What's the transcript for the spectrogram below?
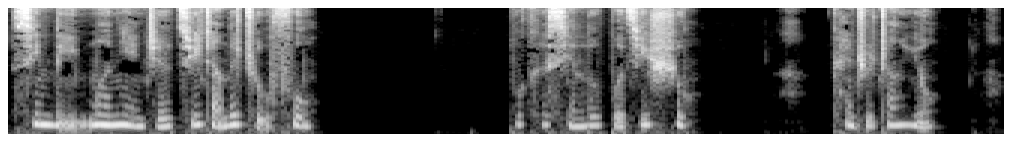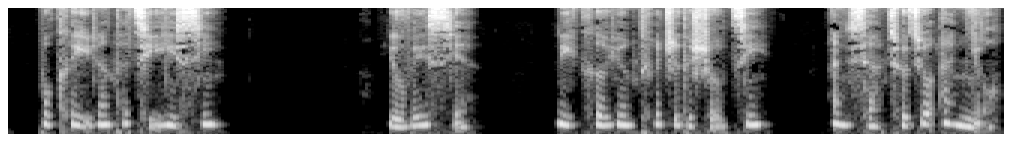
心里默念着局长的嘱咐：不可显露搏击术，看住张勇，不可以让他起疑心。有危险，立刻用特制的手机按下求救按钮。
